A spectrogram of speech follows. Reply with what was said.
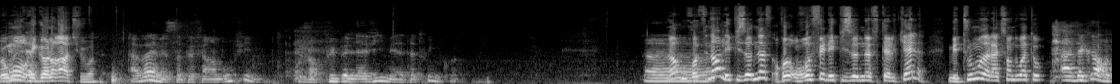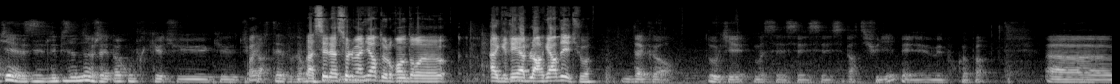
au moins on rigolera, tu vois. Ah ouais, mais ça peut faire un bon film. Genre Plus belle la vie, mais à Tatooine, quoi. Euh, Non, on refait, non, l'épisode 9, re- on refait l'épisode 9 tel quel, mais tout le monde a l'accent de Watteau. Ah d'accord, ok, l'épisode 9, j'avais pas compris que tu, que tu Ouais. partais vraiment... Bah, c'est la seule manière de le rendre euh, agréable à regarder, tu vois. D'accord, ok, moi c'est- c'est c'est- c'est particulier, mais, mais pourquoi pas. Euh,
